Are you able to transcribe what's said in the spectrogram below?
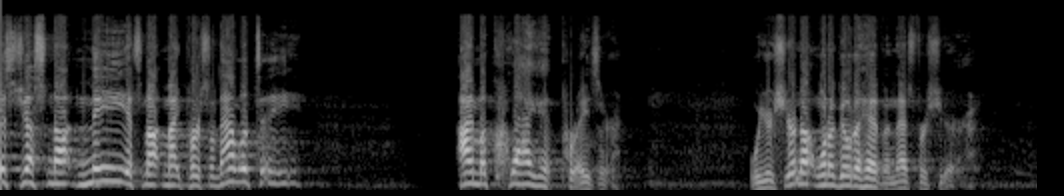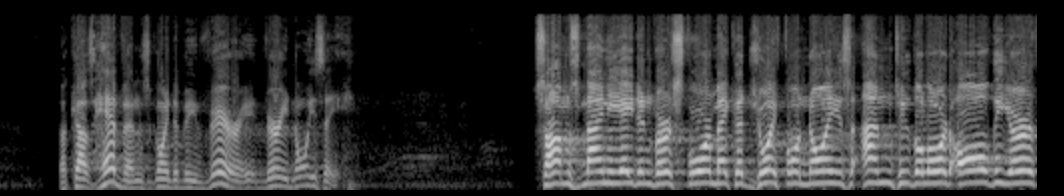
it's just not me. It's not my personality. I'm a quiet praiser. Well, you're sure not want to go to heaven, that's for sure. Because heaven's going to be very, very noisy. Psalms 98 and verse 4 make a joyful noise unto the Lord, all the earth.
